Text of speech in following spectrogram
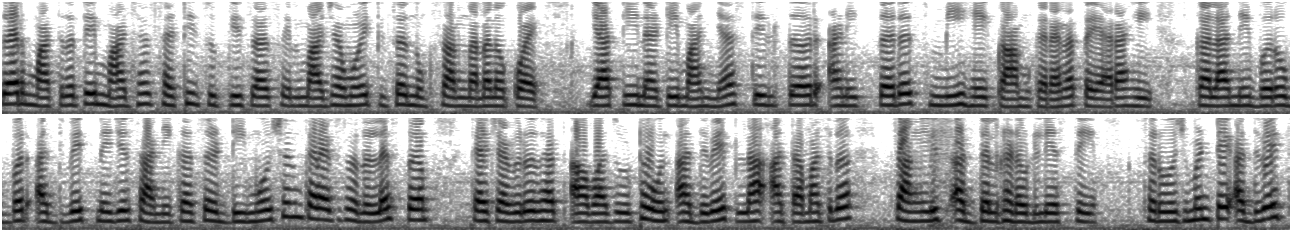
तर मात्र ते माझ्यासाठी चुकीचं असेल. माझ्यामुळे तिचं नुकसान मला नको आहे. या तीन अटी मान्य असतील तर आणि तरच मी हे काम करायला तयार आहे. कलाने बरोबर अद्वैतने जे सानिकाचं डिमोशन करायचं ठरलेलं असतं त्याच्या विरोधात आवाज उठवून अद्वैतला आता मात्र चांगलीच अद्दल घडवलेली असते. सरोज म्हणते अद्वैत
